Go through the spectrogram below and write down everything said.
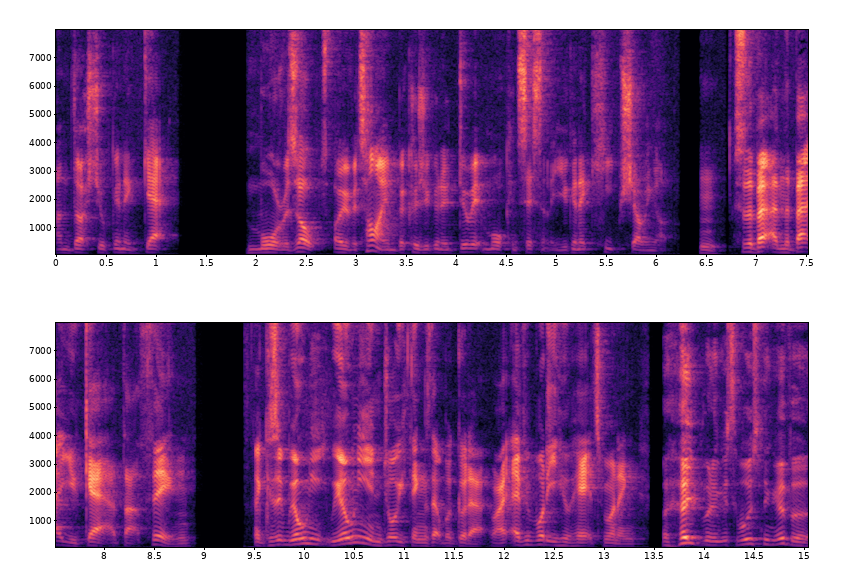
And thus, you're going to get more results over time because you're going to do it more consistently. You're going to keep showing up. Hmm. So the better and the better you get at that thing, because we only we only enjoy things that we're good at, right? Everybody who hates running, I hate running. It's the worst thing ever.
